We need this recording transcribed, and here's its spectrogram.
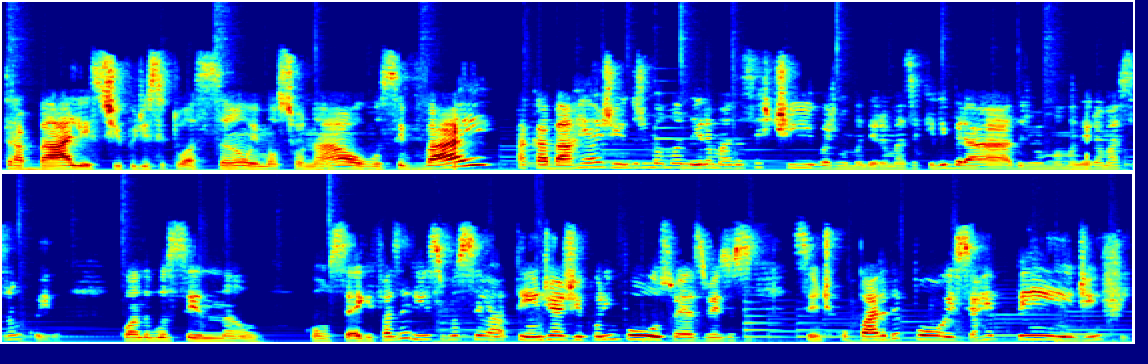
trabalha esse tipo de situação emocional, você vai acabar reagindo de uma maneira mais assertiva, de uma maneira mais equilibrada, de uma maneira mais tranquila. Quando você não consegue fazer isso, você tende a agir por impulso, e às vezes sente culpado depois, se arrepende, enfim.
